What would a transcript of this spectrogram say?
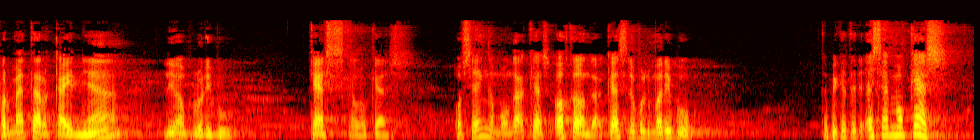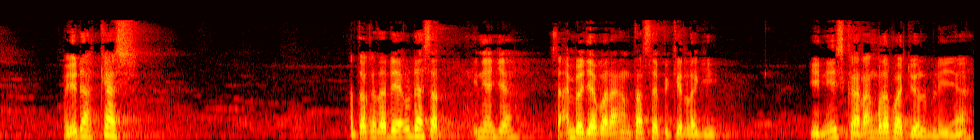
per meter kainnya 50 ribu. Cash kalau cash. Oh saya nggak mau nggak cash. Oh kalau nggak cash 25 ribu. Tapi kata dia, eh saya mau cash. Oh yaudah cash. Atau kata dia, udah saat ini aja. Saya ambil aja barang, ntar saya pikir lagi. Ini sekarang berapa jual belinya?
